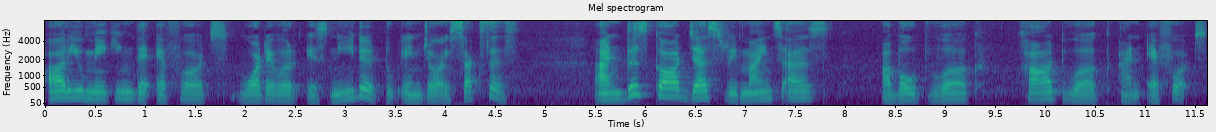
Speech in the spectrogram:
are you making the efforts, whatever is needed to enjoy success? And this card just reminds us about work, hard work, and efforts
